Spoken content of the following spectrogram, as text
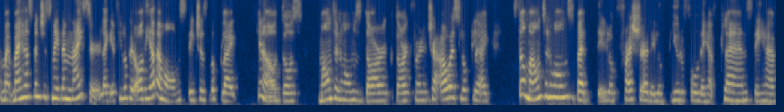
my, my husband just made them nicer. Like if you look at all the other homes they just look like you know those mountain homes dark dark furniture. Ours look like still mountain homes but they look fresher they look beautiful they have plants they have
